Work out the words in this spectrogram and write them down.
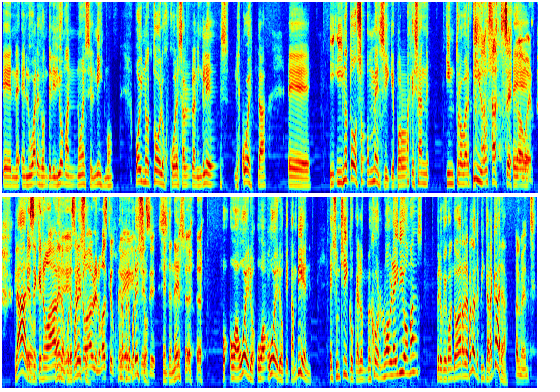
en, en lugares donde el idioma no es el mismo. Hoy no todos los jugadores hablan inglés, les cuesta. Eh, y, no todos son Messi, que por más que sean introvertidos. sí, eh, Claro. Ese que no hable, bueno, pero por eso, no más que pero por eso, ¿entendés? O, Agüero, o Agüero, que también es un chico que a lo mejor no habla idiomas, pero que cuando agarra la pelota te pinta la cara. Totalmente,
